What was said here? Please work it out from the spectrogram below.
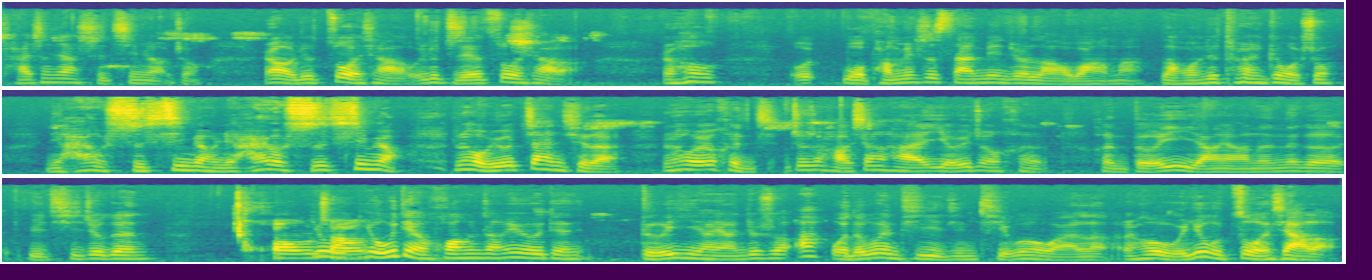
还剩下十七秒钟，然后我就坐下了，我就直接坐下了，然后我我旁边是三辩，就是老王嘛，老王就突然跟我说你还有十七秒，你还有十七秒，然后我又站起来，然后我又很就是好像还有一种很很得意洋洋的那个语气，就跟慌张，又有点慌张，又有点得意洋洋，就说啊我的问题已经提问完了，然后我又坐下了，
